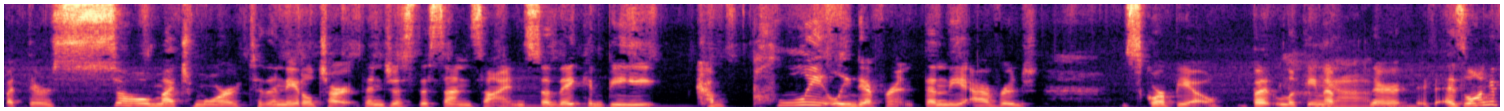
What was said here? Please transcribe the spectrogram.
but there's so much more to the natal chart than just the sun sign. Mm-hmm. So they mm. could be completely different than the average Scorpio. But looking yeah. up their, if, as long as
